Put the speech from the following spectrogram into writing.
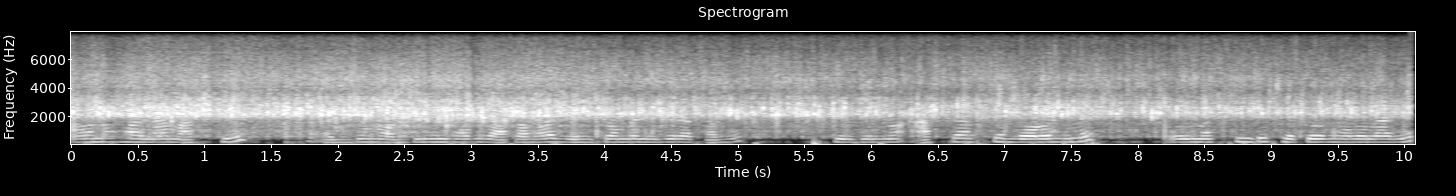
খাওয়ানো হয় না, মাছকে একদম অরিজিনালভাবে রাখা হয়, যেহেতু আমরা নিজেরা খাব। সেই জন্য আস্তে আস্তে বড় হলে ওই মাছ কিন্তু খেতেও ভালো লাগে।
